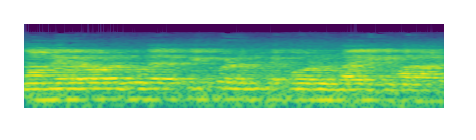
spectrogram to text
نام ایپ کی مہاراج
